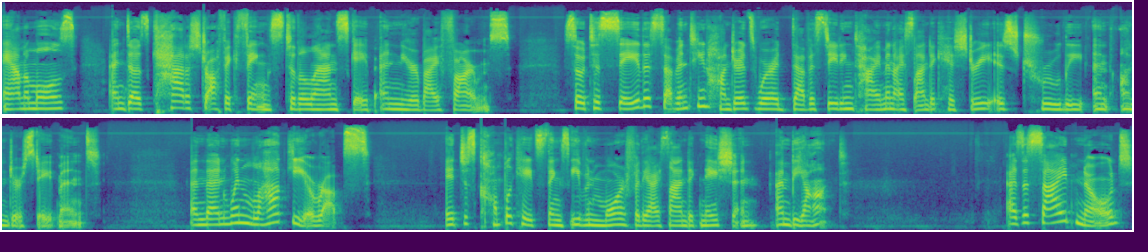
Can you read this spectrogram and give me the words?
animals, and does catastrophic things to the landscape and nearby farms. So, to say the 1700s were a devastating time in Icelandic history is truly an understatement. And then when Laki erupts, it just complicates things even more for the Icelandic nation and beyond. As a side note,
